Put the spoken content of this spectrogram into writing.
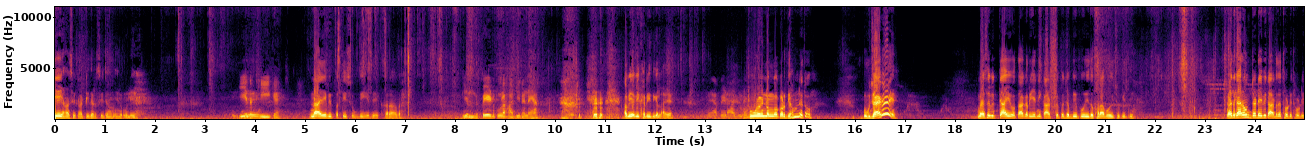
ये यहाँ से काट इधर से जहाँ मेरी उंगली। है ये तो ठीक है। ना ये भी पत्ती सूख गई ये देख खराब है। ये पेड़ पूरा हाजिर है नया। अभी अभी खरीद के लाए। नया पेड़ हाजिर है। पूरा ही नंगा कर दिया हमने तो। उग जाएगा ये? वैसे भी क्या ही होता अगर ये नहीं काटते तो जब भी पूरी तो खराब हो ही चुकी थी। मैं तो कह रहा हूँ जड़े भी काट दे थोड़ी थोड़ी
